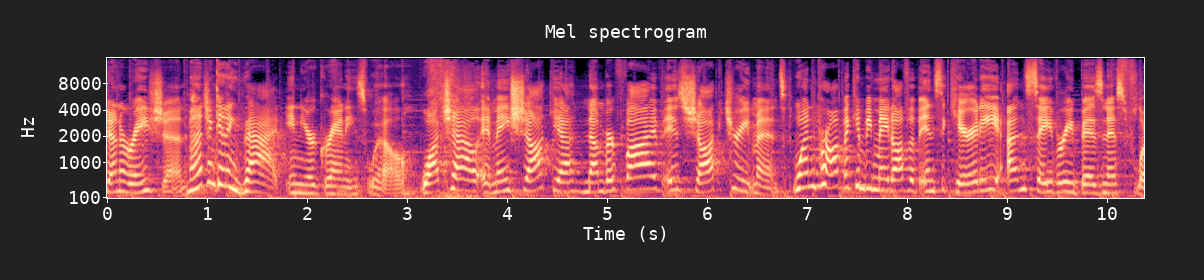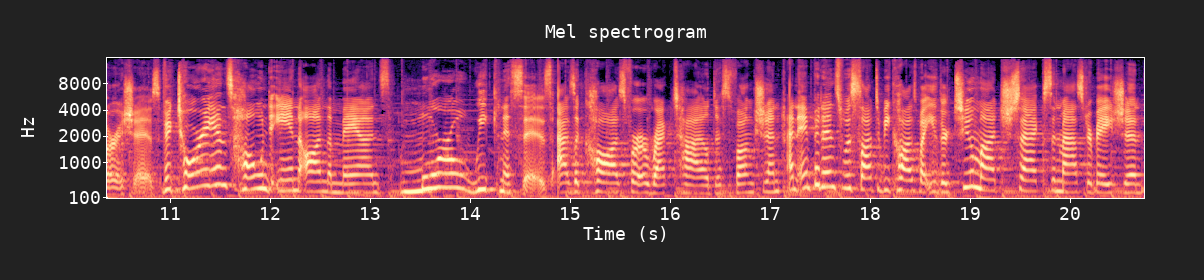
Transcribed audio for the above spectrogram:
generation. Imagine getting that in your granny's will. Watch out, it may shock ya. Number 5 is shock treatment. When profit can be made off of insecurity, unsavory business flourishes. Victorians honed in on the man's moral weaknesses as a cause for erectile dysfunction, and impotence was thought to be caused by either too much sex and masturbation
